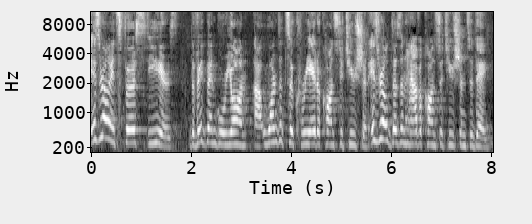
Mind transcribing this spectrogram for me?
Israel in its first years, David Ben Gurion uh, wanted to create a constitution. Israel doesn't have a constitution today.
